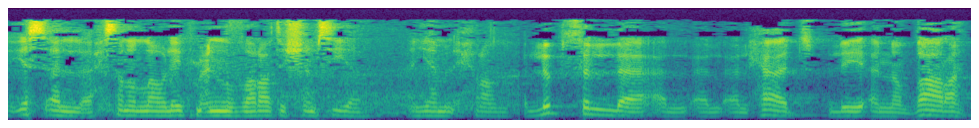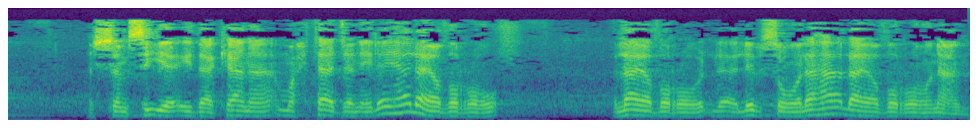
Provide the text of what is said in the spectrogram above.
يسأل أحسن الله إليكم عن النظارات الشمسية أيام الإحرام. لبس الحاج للنظارة الشمسية إذا كان محتاجا إليها لا يضره. لا يضر لبسه لها لا يضره. نعم.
